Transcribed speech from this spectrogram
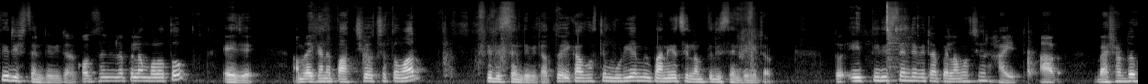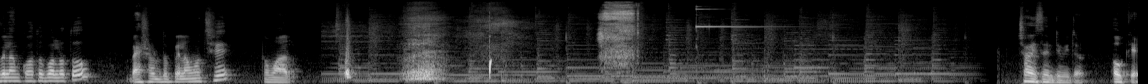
তিরিশ সেন্টিমিটার কত সেন্টিমিটার পেলাম বলো তো? এই যে, আমরা এখানে পাচ্ছি হচ্ছে তোমার তিরিশ সেন্টিমিটার। তো এই কাগজটি মুড়িয়ে আমি বানিয়েছিলাম তিরিশ সেন্টিমিটার। তো এই তিরিশ সেন্টিমিটার পেলাম হচ্ছে হাইট। আর ব্যাসার্ধ পেলাম কত বলো তো? ব্যাসার্ধ পেলাম হচ্ছে তোমার ছয় সেন্টিমিটার। ওকে।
